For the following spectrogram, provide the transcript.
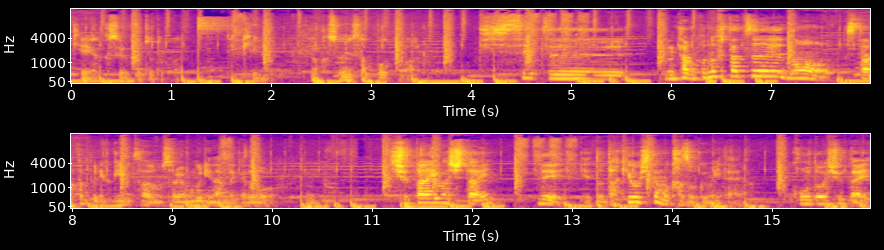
契約することとかできる。なんかそういうサポートはある？施設うん多分この2つのスタートアップに限ると多分それは無理なんだけど主体は主体で、えっと、妥協しても家族みたいな行動主体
